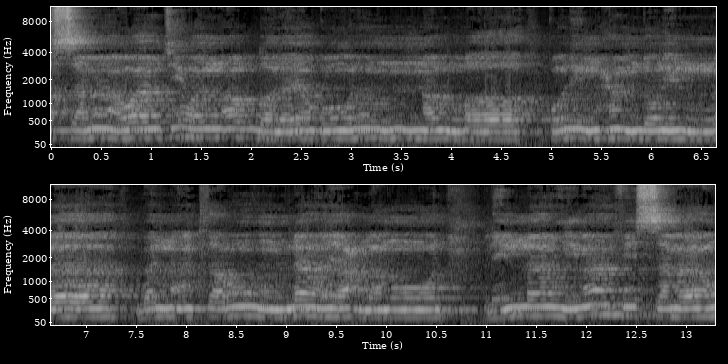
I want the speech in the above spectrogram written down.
السماوات والأرض ليقولن الله قل الحمد لله بل أكثرهم لا يعلمون لله ما في السماوات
